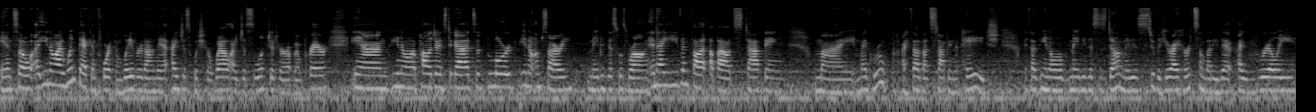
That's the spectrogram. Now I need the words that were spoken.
And so, I, you know, I went back and forth and wavered on that. I just wish her well. I just lifted her up in prayer and, you know, apologized to God, said, Lord, you know, I'm sorry. maybe this was wrong. And I even thought about stopping my my group. I thought about stopping the page. I thought, you know, maybe this is dumb, maybe this is stupid. Here I hurt somebody that I really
